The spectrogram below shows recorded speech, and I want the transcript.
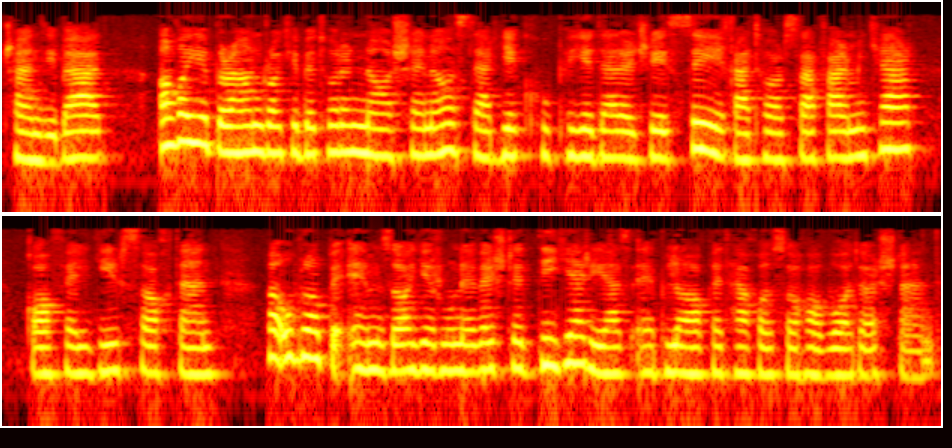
چندی بعد آقای براون را که به طور ناشناس در یک کوپه درجه سه قطار سفر می کرد قافلگیر ساختند و او را به امضای رونوشت دیگری از ابلاغ تقاضاها واداشتند.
